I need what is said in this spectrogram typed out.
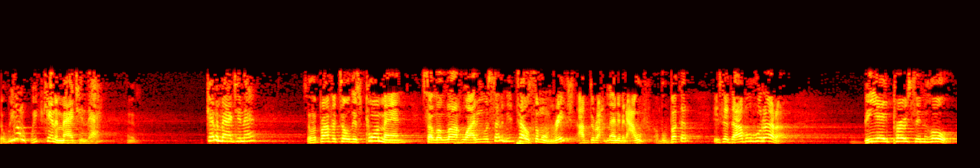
So we don't, we can't imagine that. Can't imagine that. So the Prophet told this poor man, sallallahu alaihi wasallam, he tells someone rich, Abdurrahman ibn Auf, Abu Bakr, he said to Abu Huraira, be a person who,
